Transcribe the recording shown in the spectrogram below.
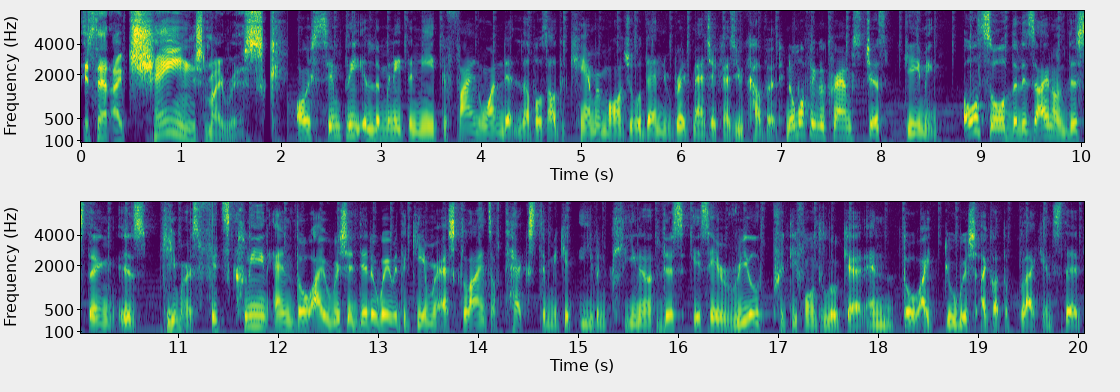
it's that I've changed my risk. Or simply eliminate the need to find one that levels out the camera module, then Red Magic has you covered. No more finger cramps, just gaming. Also, the design on this thing is gamers. It's clean and though I wish it did away with the gamer-esque lines of text to make it even cleaner, this is a real pretty phone to look at and though I do wish I got the black instead,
